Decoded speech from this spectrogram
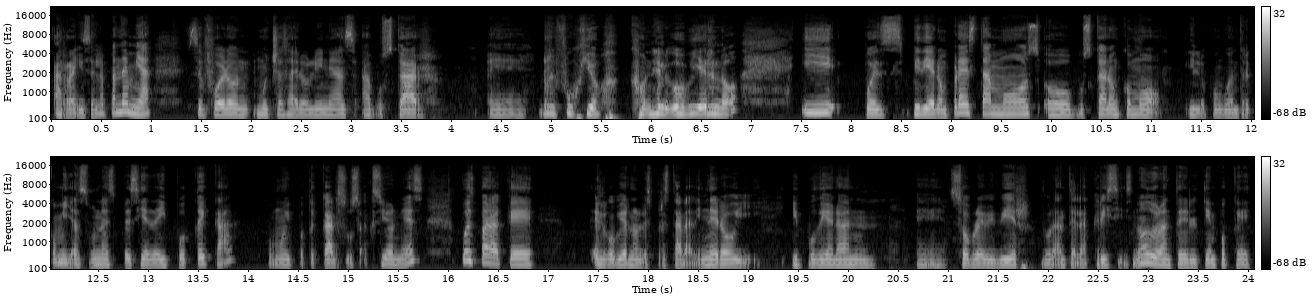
a raíz de la pandemia se fueron muchas aerolíneas a buscar eh, refugio con el gobierno y pues pidieron préstamos o buscaron como, y lo pongo entre comillas, una especie de hipoteca, como hipotecar sus acciones, pues para que el gobierno les prestara dinero y, y pudieran eh, sobrevivir durante la crisis, ¿no? Durante el tiempo que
